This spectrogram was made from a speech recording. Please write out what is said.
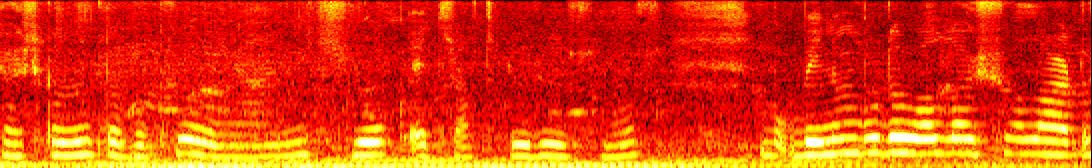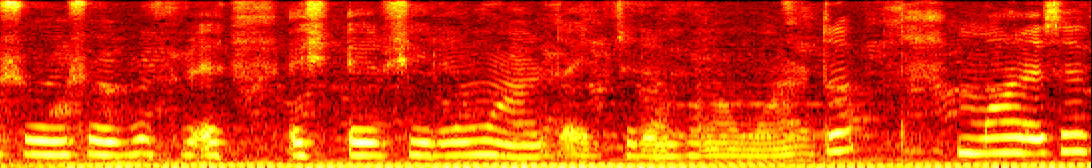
Şaşkınlıkla bakıyorum yani hiç yok etrafta görüyorsunuz. Bu, benim burada vallahi şuralarda şöyle şöyle bir sürü ev, eş, ev şeylerim vardı, elbiselerim falan vardı. Maalesef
